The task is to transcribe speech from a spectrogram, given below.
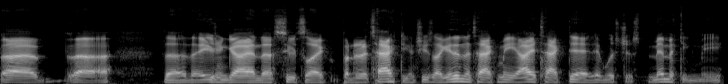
uh uh the the Asian guy in the suit's like, but it attacked you, and she's like, it didn't attack me, I attacked it. It was just mimicking me.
